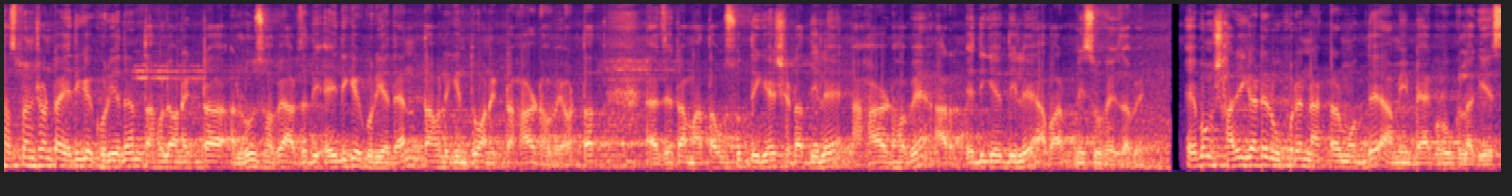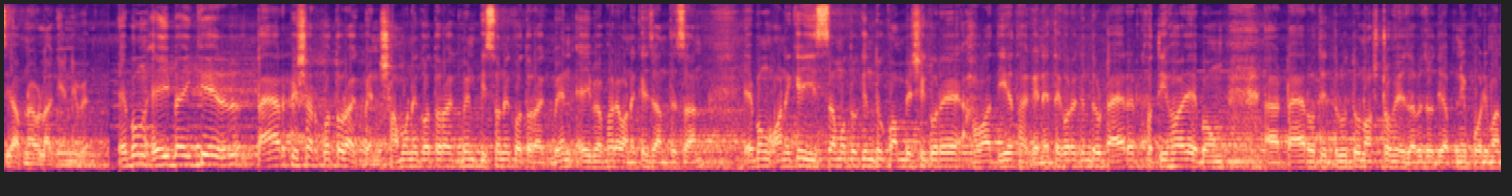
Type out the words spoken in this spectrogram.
সাসপেনশনটা এদিকে ঘুরিয়ে দেন, তাহলে অনেকটা লুজ হবে। আর যদি এইদিকে ঘুরিয়ে দেন, তাহলে কিন্তু অনেকটা হার্ড হবে। অর্থাৎ যেটা মাথা উঁচুর দিকে, সেটা দিলে হার্ড হবে, আর এদিকে দিলে আবার নিচু হয়ে যাবে। এবং সারি গার্ডের উপরের নাটটার মধ্যে আমি ব্যাগ হুক লাগিয়েছি, আপনারাও লাগিয়ে নেবেন। এবং এই বাইকের টায়ার প্রেশার কত রাখবেন, সামনে কত রাখবেন, পিছনে কত রাখবেন, এই ব্যাপারে অনেকে জানতে চান। এবং অনেকেই ইচ্ছা মতো কিন্তু কম বেশি করে হাওয়া দিয়ে থাকেন, এতে করে কিন্তু টায়ারের ক্ষতি হয় এবং টায়ার অতি দ্রুত নষ্ট হয়ে যাবে যদি আপনি পরিমাণ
